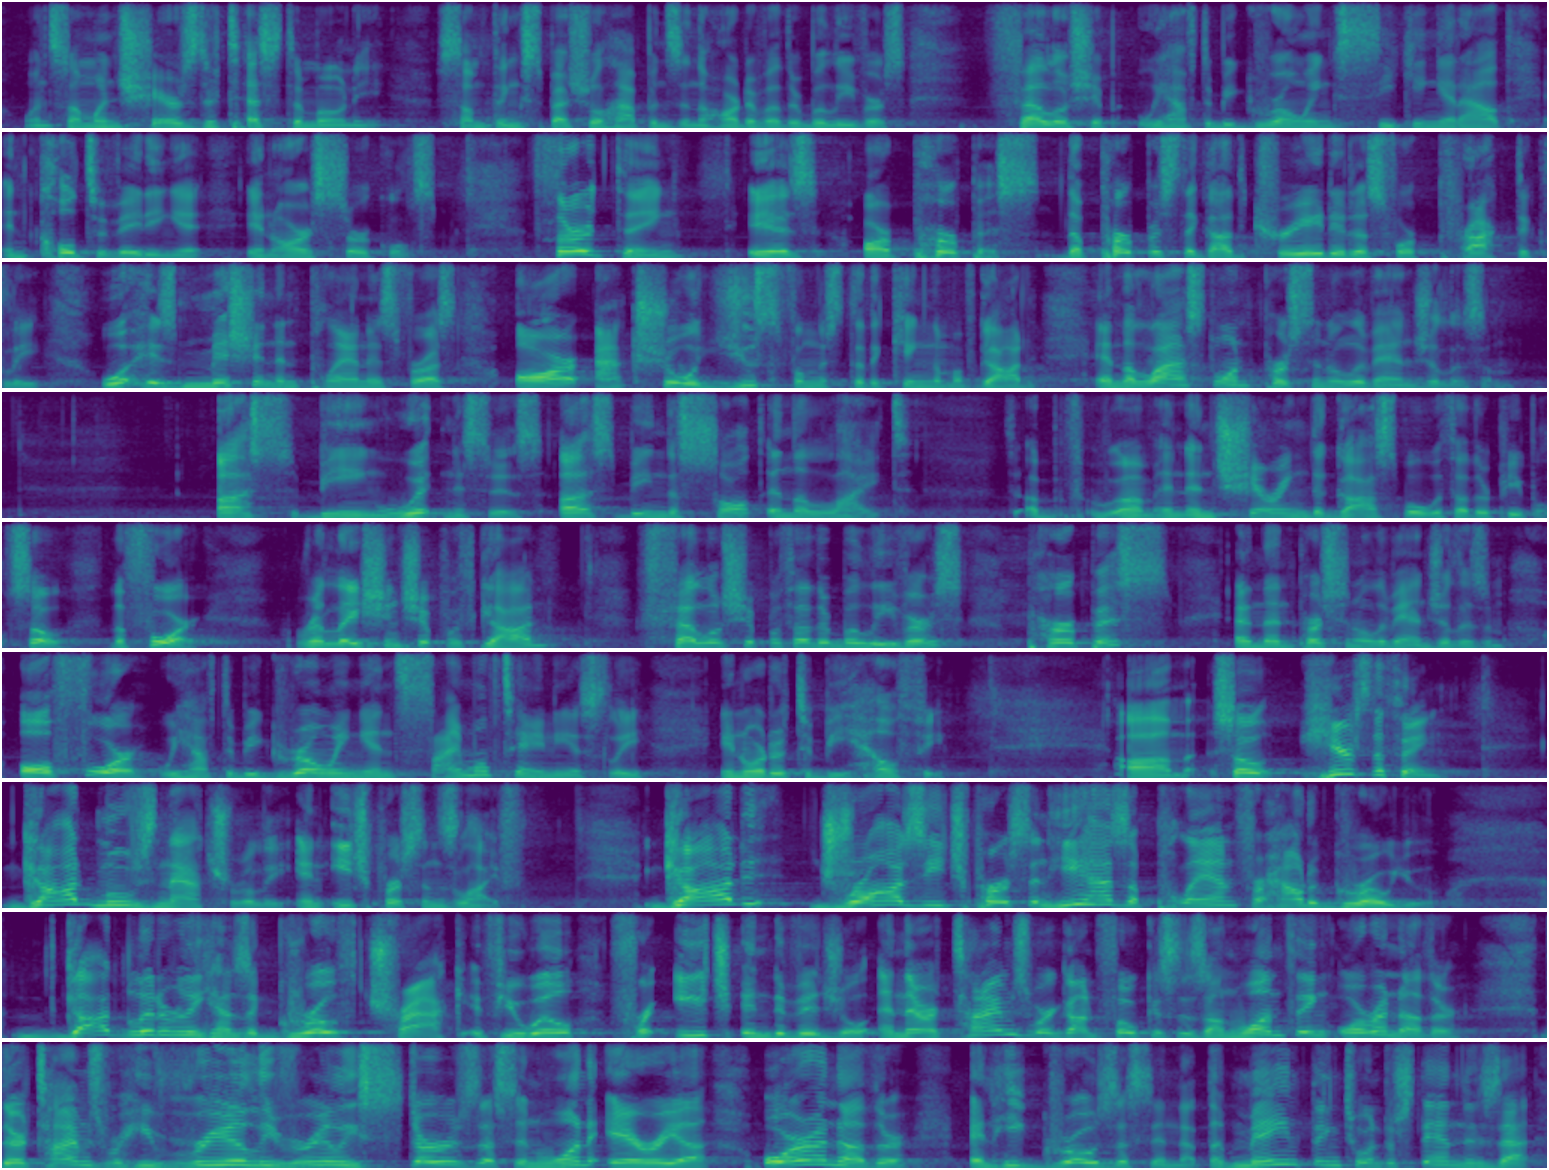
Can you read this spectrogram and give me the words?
When someone shares their testimony, something special happens in the heart of other believers. Fellowship, we have to be growing, seeking it out, and cultivating it in our circles. Third thing is our purpose, the purpose that God created us for practically, what His mission and plan is for us, our actual usefulness to the kingdom of God. And the last one, personal evangelism. Us being witnesses, us being the salt and the light um, and, and sharing the gospel with other people. So, the four relationship with God, fellowship with other believers, purpose, and then personal evangelism. All four we have to be growing in simultaneously in order to be healthy. Um, so, here's the thing God moves naturally in each person's life. God draws each person, He has a plan for how to grow you. God literally has a growth track, if you will, for each individual. And there are times where God focuses on one thing or another. There are times where He really, really stirs us in one area or another, and He grows us in that. The main thing to understand is that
